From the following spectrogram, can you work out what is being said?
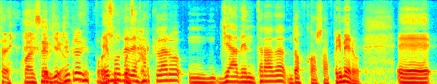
Juan Sergio. Yo, creo que hemos de dejar claro mm, ya de entrada dos cosas. Primero, eh,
